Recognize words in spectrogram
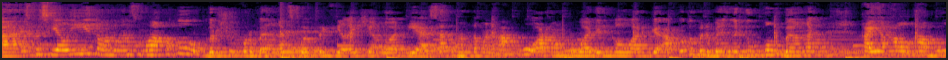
uh, especially teman-teman semua aku tuh bersyukur banget sebuah privilege yang luar biasa. Teman-teman aku, orang tua dan keluarga aku tuh bener-bener ngedukung banget. Kayak kalau kamu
